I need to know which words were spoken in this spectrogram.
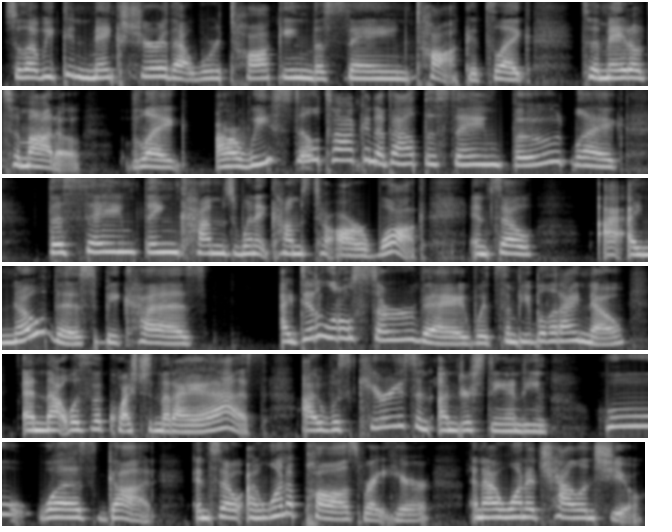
so that we can make sure that we're talking the same talk. It's like tomato, tomato. Like, are we still talking about the same food? Like, the same thing comes when it comes to our walk. And so I, I know this because I did a little survey with some people that I know, and that was the question that I asked. I was curious in understanding who was God. And so I want to pause right here and I want to challenge you.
